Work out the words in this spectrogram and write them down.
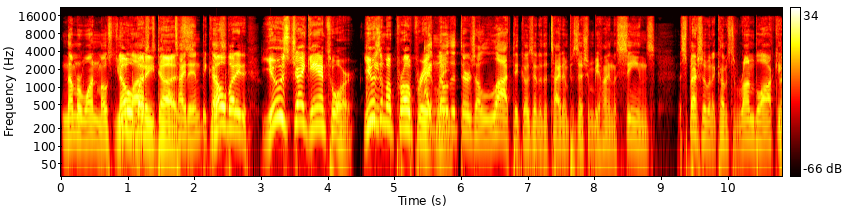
number one most utilized Nobody does. tight end because nobody use Gigantor. I Use mean, him appropriately. I know that there's a lot that goes into the tight end position behind the scenes, especially when it comes to run blocking.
